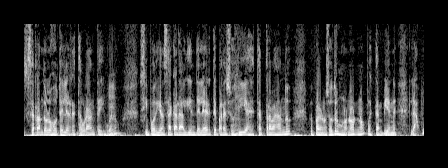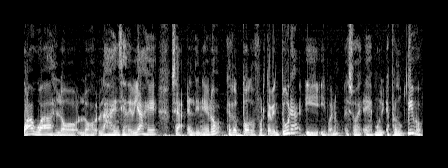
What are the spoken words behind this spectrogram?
cerrando los hoteles, restaurantes y bueno, si podían sacar a alguien del ERTE para esos días estar trabajando, pues para nosotros es un honor, ¿no? Pues también las guaguas, lo- lo- las agencias de viaje, o sea, el dinero quedó todo en Fuerteventura y, y bueno, eso es, es muy es productivo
